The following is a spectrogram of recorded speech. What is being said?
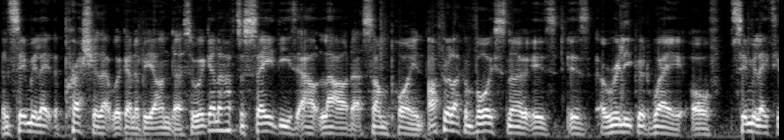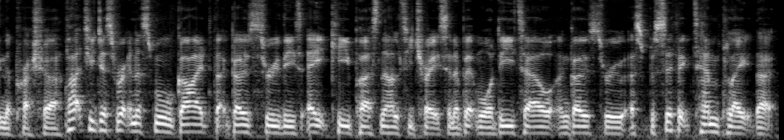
and simulate the pressure that we're going to be under. So we're going to have to say these out loud at some point. I feel like a voice note is, is a really good way of simulating the pressure. I've actually just written a small guide that goes through these eight key personality traits in a bit more detail and goes through a specific template that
